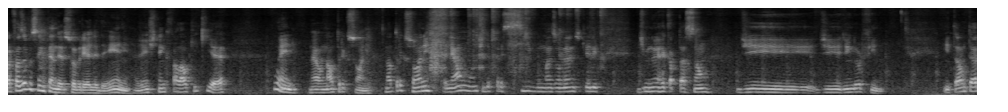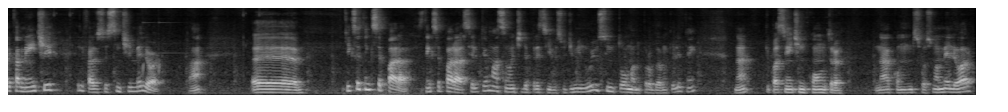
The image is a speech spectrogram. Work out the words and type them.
Para fazer você entender sobre LDN, a gente tem que falar o que, que é o N, né, o naltrexone. Naltrexone ele é um antidepressivo, mais ou menos, que ele diminui a recaptação de, de, de endorfina. Então, teoricamente, ele faz você se sentir melhor, tá? É, o que, que você tem que separar? Você tem que separar se ele tem uma ação antidepressiva, isso diminui o sintoma do problema que ele tem, né? Que o paciente encontra né, como se fosse uma melhora.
